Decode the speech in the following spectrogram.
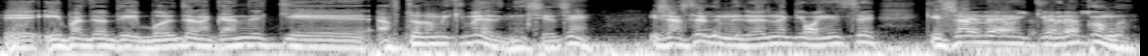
ε, είπατε ότι μπορείτε να κάνετε και αυτόνομη κυβέρνηση, έτσι; Είσαστε έτοιμοι δηλαδή να κυβερνήσετε και σαν κυβερνοκόμμα.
